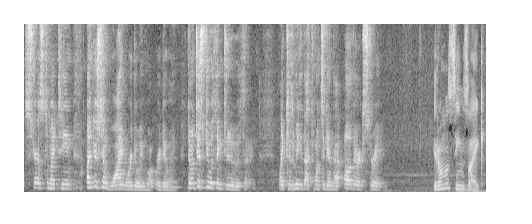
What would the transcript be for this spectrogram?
stress to my team understand why we're doing what we're doing. Don't just do a thing to do a thing. Like, because me, that's once again that other extreme. it almost seems like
